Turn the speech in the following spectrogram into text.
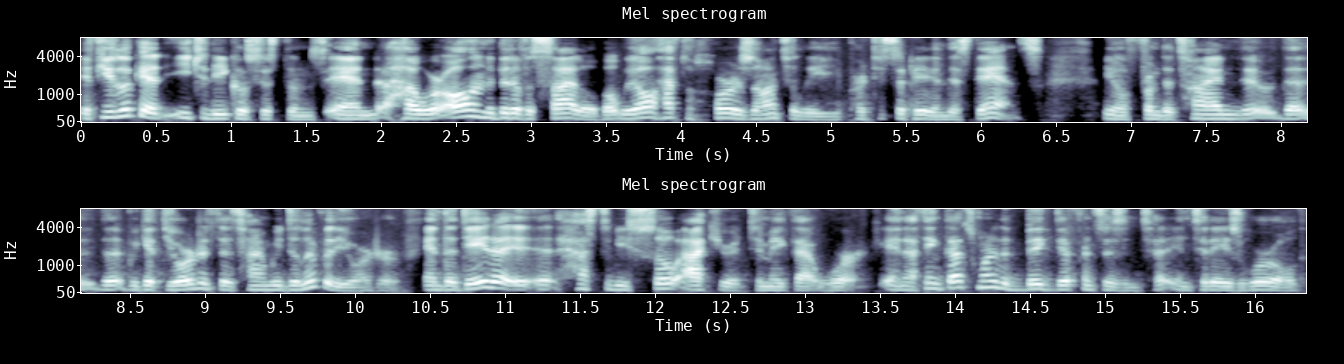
if you look at each of the ecosystems and how we're all in a bit of a silo, but we all have to horizontally participate in this dance. You know, from the time that, that we get the order to the time we deliver the order, and the data it has to be so accurate to make that work. And I think that's one of the big differences in, t- in today's world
